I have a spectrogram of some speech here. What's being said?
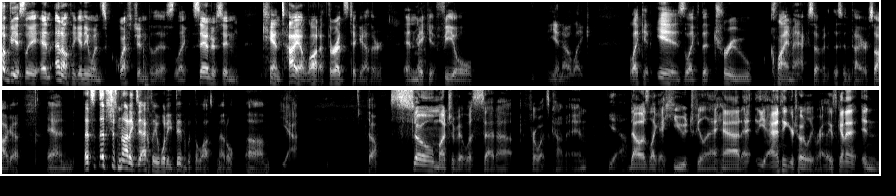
obviously, and I don't think anyone's questioned this. Like Sanderson can tie a lot of threads together and make it feel, you know, like like it is like the true climax of it, this entire saga. And that's that's just not exactly what he did with the Lost Metal. Um, Yeah. So. so much of it was set up for what's coming. Yeah. that was like a huge feeling I had. And, yeah, I think you're totally right. Like, it's gonna in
